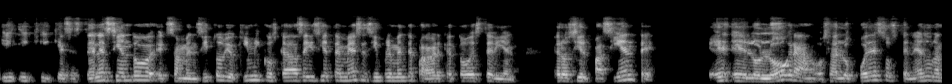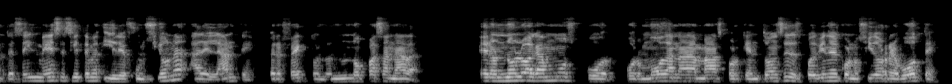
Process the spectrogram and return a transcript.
y, que se estén haciendo examencitos bioquímicos cada seis, siete meses simplemente para ver que todo esté bien. Pero si el paciente eh, eh, lo logra, o sea, lo puede sostener durante seis meses, siete meses y le funciona, adelante, perfecto, no, pasa nada. Pero no lo hagamos por, por moda nada más, porque entonces después viene el conocido rebote,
